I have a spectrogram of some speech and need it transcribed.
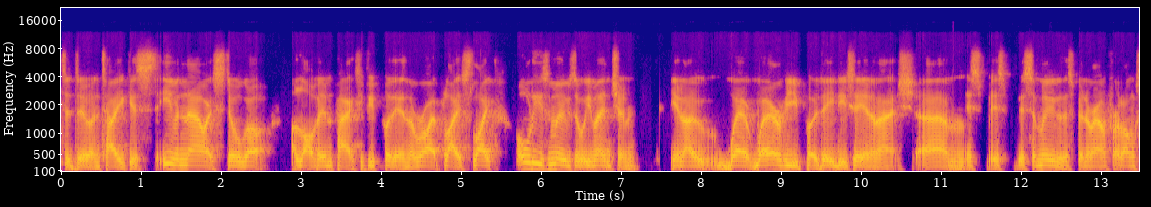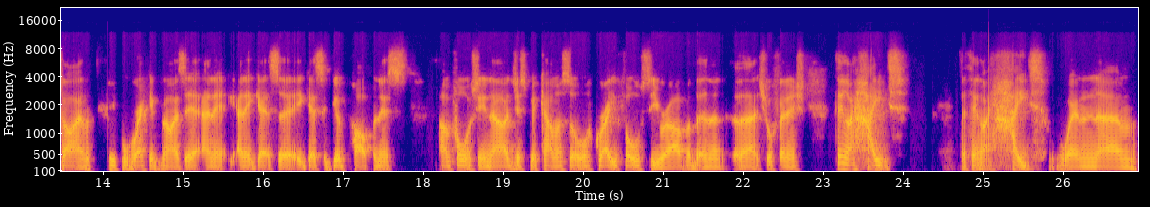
to do and take. It's even now it's still got a lot of impact if you put it in the right place. Like all these moves that we mentioned, you know, where wherever you put a DDT in a match, um, it's it's it's a move that's been around for a long time. People recognise it, and it and it gets a it gets a good pop, and it's unfortunately now just become a sort of great falsy rather than an, actual finish. The thing I hate, the thing I hate when um,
